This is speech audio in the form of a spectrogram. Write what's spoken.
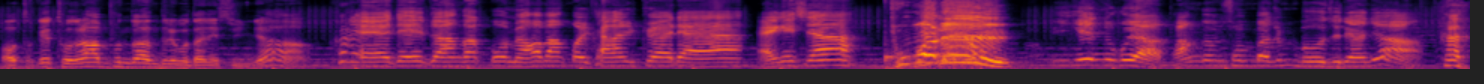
어떻게 돈을 한 푼도 안 들고 다닐 수 있냐 그래, 내일도 안 갖고 오면 험한 꼴 당할 줄 알아. 알겠어? 도발해! 이게 누구야? 방금 손봐 좀 뭐지려냐? 하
